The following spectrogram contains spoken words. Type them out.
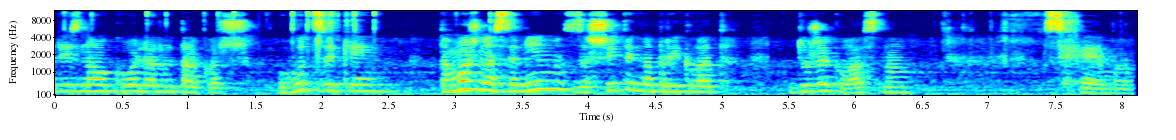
різного кольору, також гудзики. То можна самим зашити, наприклад. Дуже класна схема.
